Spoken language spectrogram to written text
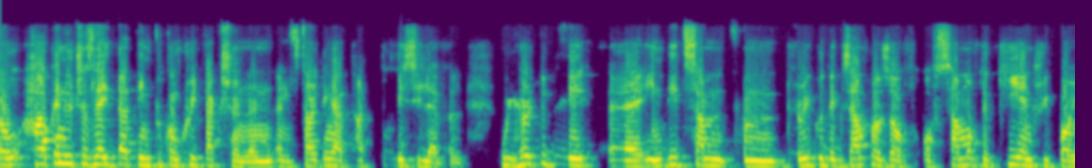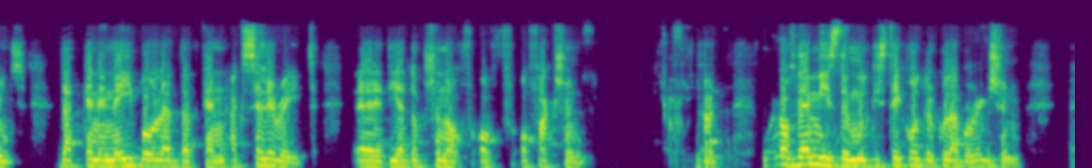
So how can you translate that into concrete action and, and starting at, at policy level? We heard today uh, indeed some, very good examples of, of some of the key entry points that can enable and that can accelerate uh, the adoption of, of, of actions. That one of them is the multi-stakeholder collaboration uh,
